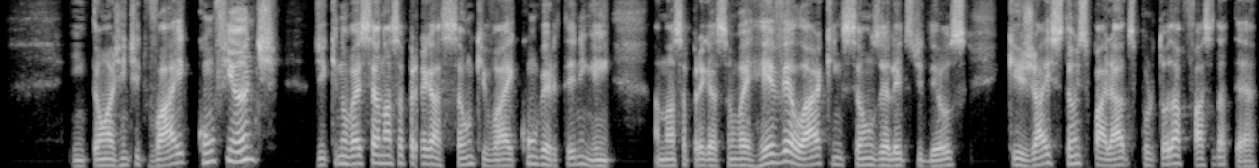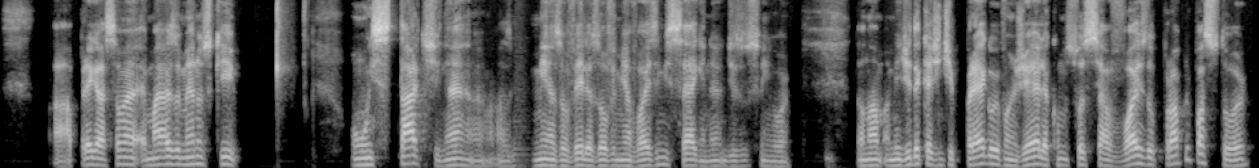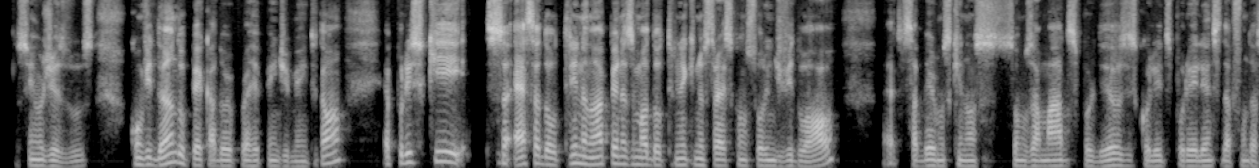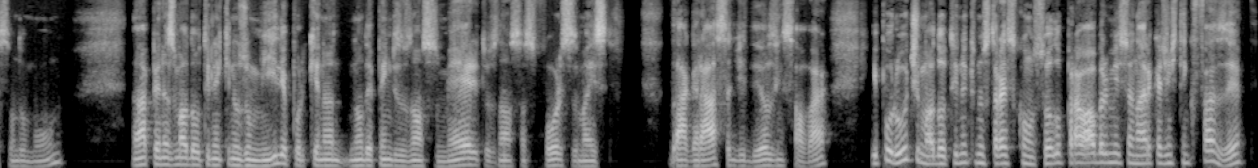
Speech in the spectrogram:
Então a gente vai confiante de que não vai ser a nossa pregação que vai converter ninguém. A nossa pregação vai revelar quem são os eleitos de Deus que já estão espalhados por toda a face da terra. A pregação é, é mais ou menos que um start, né? As minhas ovelhas ouvem minha voz e me seguem, né? Diz o Senhor. Então, à medida que a gente prega o evangelho, é como se fosse a voz do próprio pastor, o Senhor Jesus, convidando o pecador para o arrependimento. Então, é por isso que essa doutrina não é apenas uma doutrina que nos traz consolo individual, é sabermos que nós somos amados por Deus, escolhidos por Ele antes da fundação do mundo, não é apenas uma doutrina que nos humilha, porque não, não depende dos nossos méritos, nossas forças, mas da graça de Deus em salvar. E por último, a doutrina que nos traz consolo para a obra missionária que a gente tem que fazer.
